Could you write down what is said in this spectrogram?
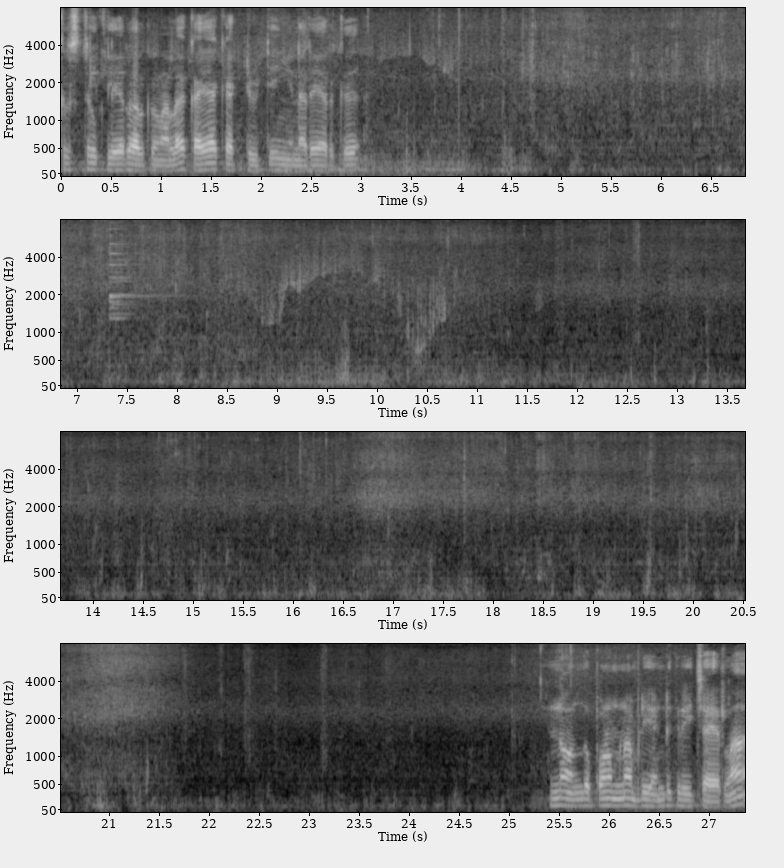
கிறிஸ்டல் கிளியராக இருக்கிறதுனால கயாக் ஆக்டிவிட்டி இங்கே நிறையா இருக்குது இன்னும் அங்கே போனோம்னா அப்படியே எண்டுக்கு ரீச் ஆயிடலாம்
